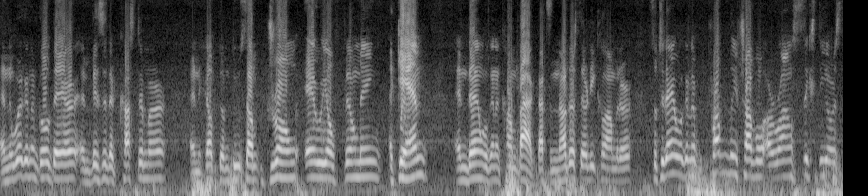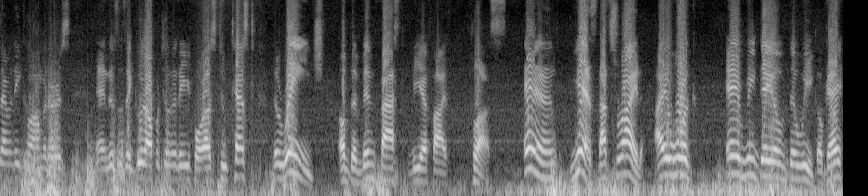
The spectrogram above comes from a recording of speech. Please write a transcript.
and we're gonna go there and visit a customer and help them do some drone aerial filming again and then we're gonna come back. That's another 30 kilometer. So today we're gonna probably travel around 60 or 70 kilometers and this is a good opportunity for us to test the range of the VinFast VF5 Plus. And yes, that's right, I work every day of the week, okay?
